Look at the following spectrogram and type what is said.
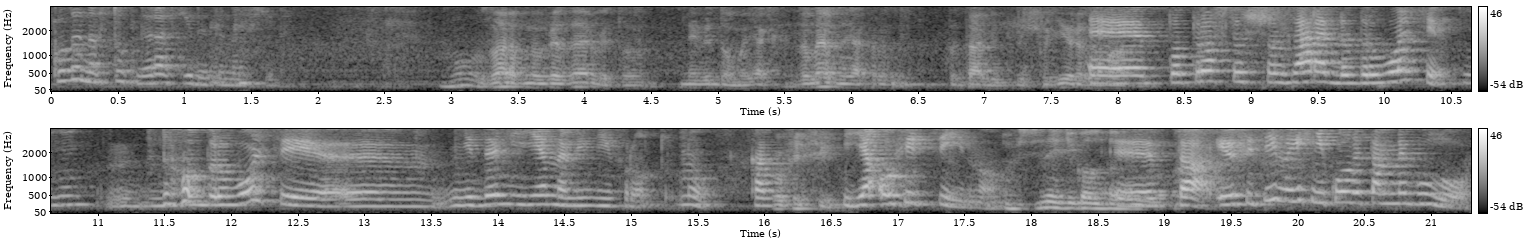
коли наступний раз їдете на схід? Ну, зараз ми в резерві, то невідомо, як залежно, як роз- далі від подій Е, розвиватися. попросту, що зараз добровольці, Угу. добровольці е, ніде не є на лінії фронту. Ну, як, Офіційно. я офіційно. Офіційно їх ніколи так не Е, так, і офіційно їх ніколи там не було.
